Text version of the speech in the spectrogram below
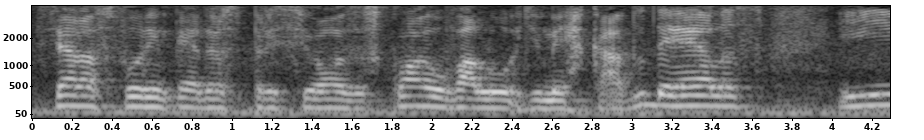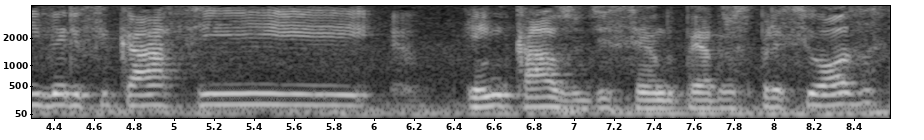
se elas forem pedras preciosas, qual é o valor de mercado delas e verificar se, em caso de sendo pedras preciosas,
